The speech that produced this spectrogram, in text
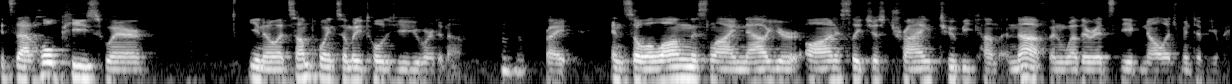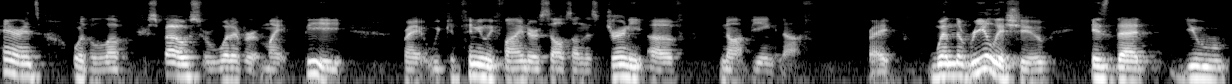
it's that whole piece where, you know, at some point somebody told you you weren't enough, Mhm. right? And so along this line, now you're honestly just trying to become enough. And whether it's the acknowledgement of your parents or the love of your spouse or whatever it might be, right? We continually find ourselves on this journey of not being enough, right? When the real issue is that you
